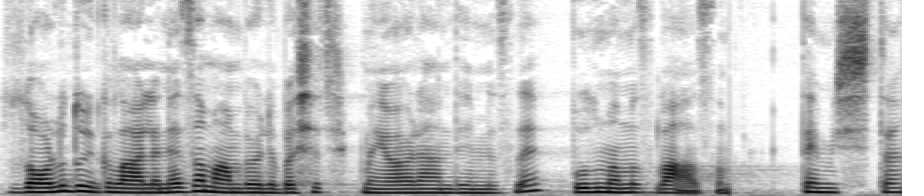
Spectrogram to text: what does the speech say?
Zorlu duygularla ne zaman böyle başa çıkmayı öğrendiğimizi bulmamız lazım, demişti.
